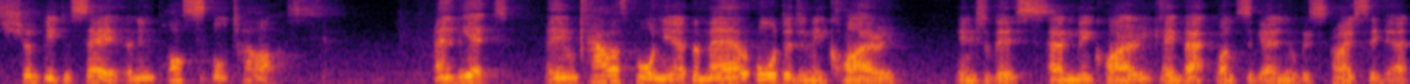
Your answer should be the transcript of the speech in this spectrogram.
should be to say it, an impossible task. And yet, in California, the mayor ordered an inquiry into this, and the inquiry came back once again, you'll be surprised to hear,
